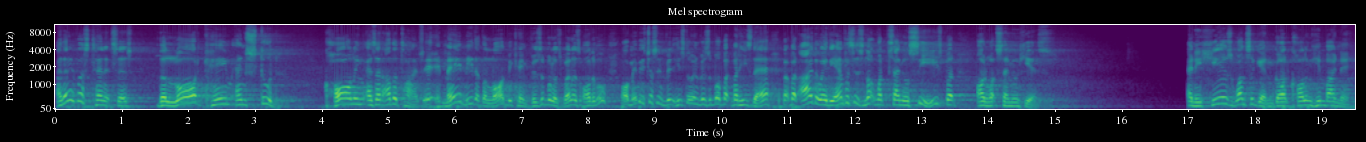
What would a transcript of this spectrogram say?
And then in verse 10 it says, the Lord came and stood, calling as at other times. It, it, may be that the Lord became visible as well as audible, or maybe it's just invi- he's still invisible, but, but he's there. But, but either way, the emphasis is not what Samuel sees, but on what Samuel hears. And he hears once again God calling him by name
